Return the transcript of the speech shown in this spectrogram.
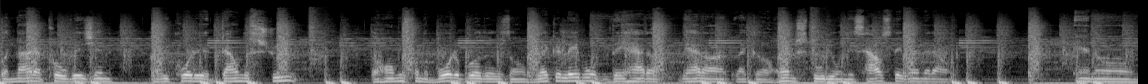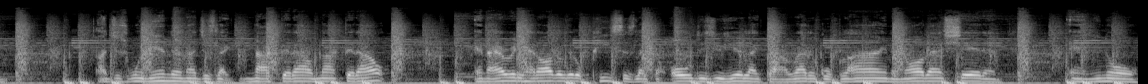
but not at Provision. I recorded it down the street. The homies from the Border Brothers um, record label, they had a they had a like a home studio in this house they rented out. And um I just went in there and I just like knocked it out, knocked it out. And I already had all the little pieces, like the oldies you hear, like the Go Blind and all that shit. And and you know,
